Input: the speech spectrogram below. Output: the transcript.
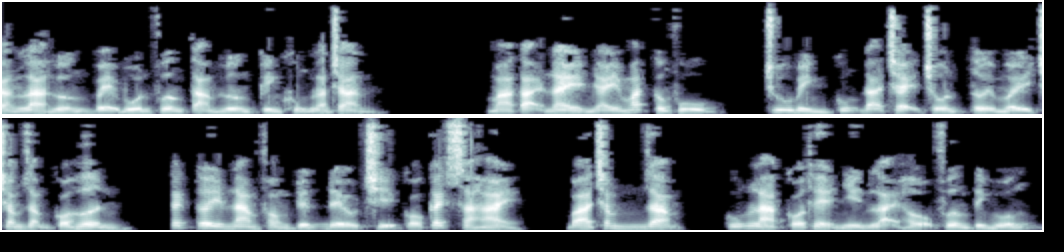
càng là hướng về bốn phương tám hướng kinh khủng lan tràn. Mà tại này nháy mắt công phu, chu bình cũng đã chạy trốn tới mấy trăm dặm có hơn, cách tây nam phòng tuyến đều chỉ có cách xa hai, ba trăm dặm, cũng là có thể nhìn lại hậu phương tình huống.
